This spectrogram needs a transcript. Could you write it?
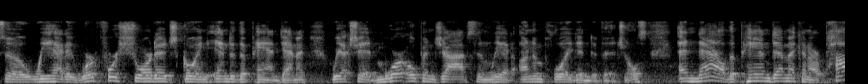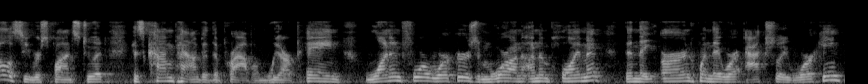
So we had a workforce shortage going into the pandemic. We actually had more open jobs than we had unemployed individuals. And now the pandemic and our policy response to it has compounded the problem. We are paying one in four workers more on unemployment than they earned when they were actually working.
